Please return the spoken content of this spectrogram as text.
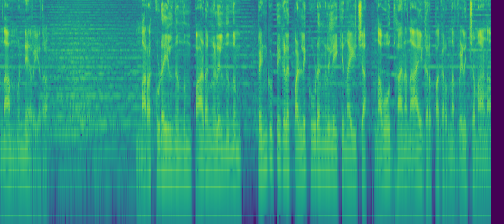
നാം മുന്നേറിയത്. മറക്കുടയിൽ നിന്നും പാടങ്ങളിൽ നിന്നും പെൺകുട്ടികളെ പള്ളിക്കൂടങ്ങളിലേക്ക് നയിച്ച നവോത്ഥാന നായകർ പകർന്ന വെളിച്ചമാണ്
